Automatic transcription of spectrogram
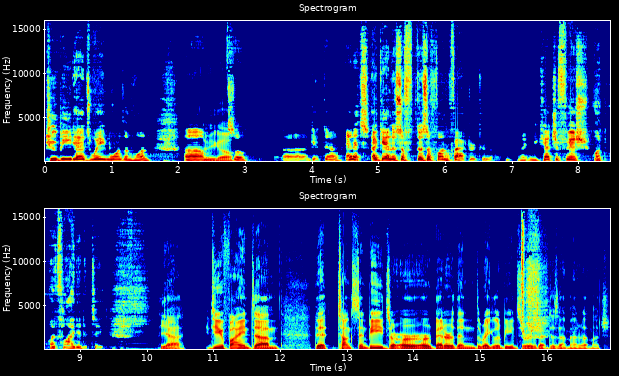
two bead heads weigh more than one. Um, there you go. So uh, get down. And it's again, there's a there's a fun factor to it. Right? When you catch a fish, what what fly did it take? Yeah. Do you find um, that tungsten beads are, are, are, better than the regular beads, or is that does that matter that much?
